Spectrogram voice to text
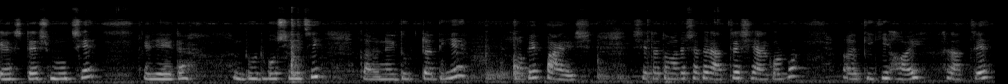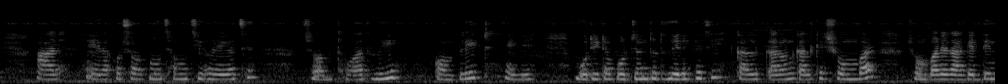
গ্যাস ট্যাস মুছে এই যে এটা দুধ বসিয়েছি, কারণ এই দুধটা দিয়ে হবে পায়েস। সেটা তোমাদের সাথে রাত্রে শেয়ার করব কি কি হয় রাত্রে। আর এই দেখো সব মোছামুছি হয়ে গেছে, সব ধোয়াধুয়ি কমপ্লিট এই যে বডিটা পর্যন্ত ধুয়ে রেখেছি। কাল কারণ কালকে সোমবার। সোমবারের আগের দিন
